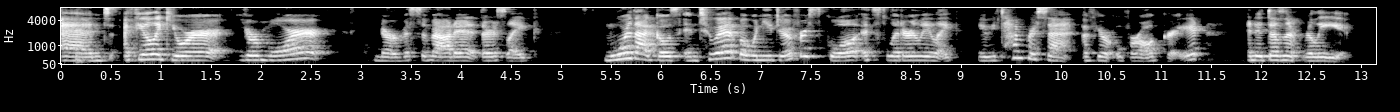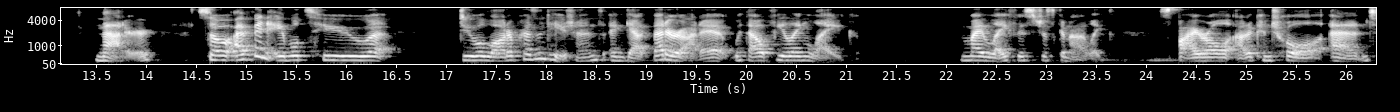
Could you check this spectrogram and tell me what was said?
and I feel like you're you're more nervous about it. There's like more that goes into it, but when you do it for school, it's literally like maybe 10% of your overall grade and it doesn't really matter. So I've been able to do a lot of presentations and get better at it without feeling like my life is just gonna like spiral out of control and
